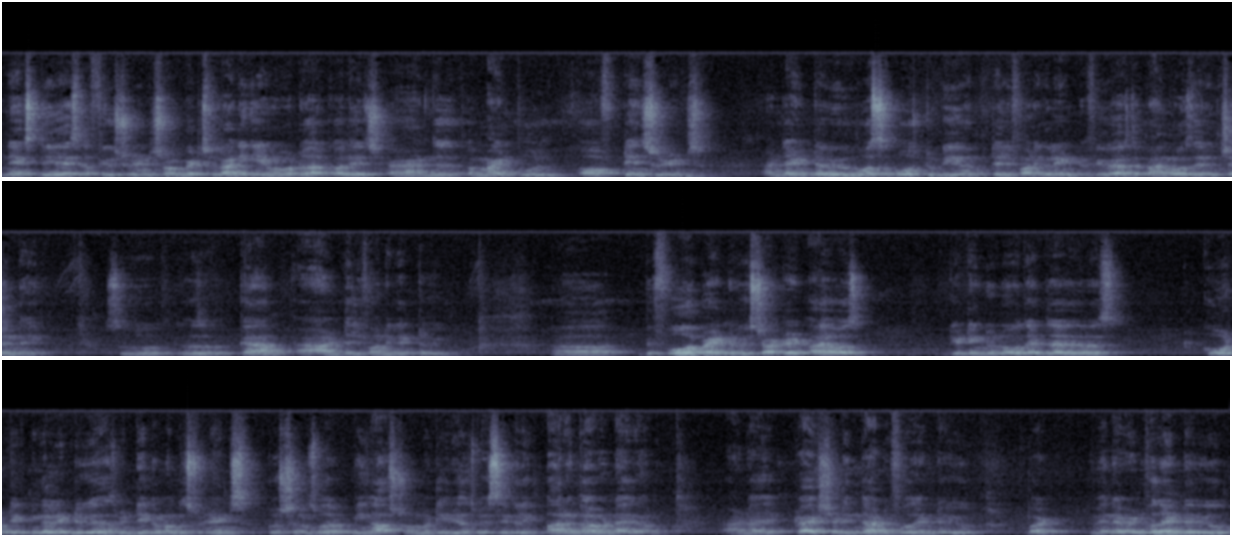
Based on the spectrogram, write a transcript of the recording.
Next day, a few students from BITS Pilani came over to our college and a combined pool of 10 students and the interview was supposed to be a telephonical interview as the panel was there in Chennai. So it was a webcam and telephonic interview. Uh, before my interview started, I was getting to know that there was core technical interview has been taken from the students. Questions were being asked from materials, basically iron carbon diagram. And I tried studying that before the interview. But when I went for the interview,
